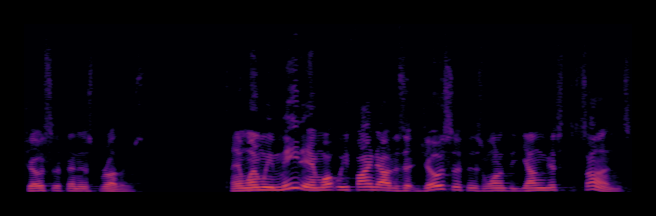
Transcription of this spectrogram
Joseph and his brothers. And when we meet him, what we find out is that Joseph is one of the youngest sons.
